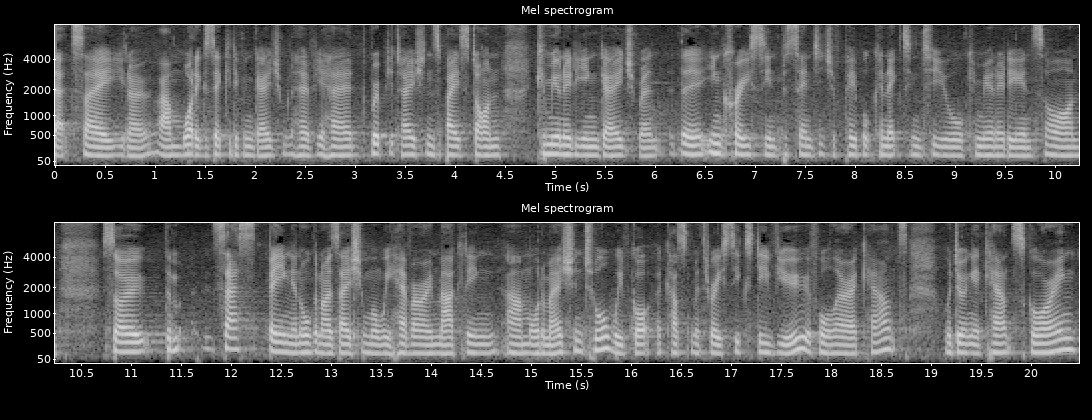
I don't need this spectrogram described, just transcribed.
that say, you know, um, what executive engagement have you had, reputations based on community engagement, the increase in percentage of people connecting to your community, and so on. So, the, SAS being an organisation where we have our own marketing um, automation tool, we've got a customer 360 view of all our accounts. We're doing account scoring,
